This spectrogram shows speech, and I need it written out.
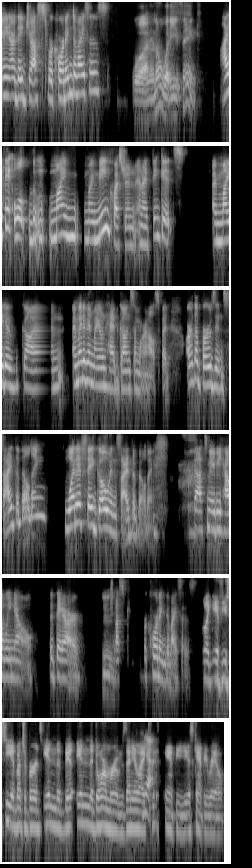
I mean, are they just recording devices? well i don't know what do you think I think. Well, the, my my main question, and I think it's, I might have gone, I might have in my own head gone somewhere else. But are the birds inside the building? What if they go inside the building? That's maybe how we know that they are Hmm. just recording devices. Like if you see a bunch of birds in the bi- in the dorm rooms, then you're like, Yeah. this can't be. This can't be real.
